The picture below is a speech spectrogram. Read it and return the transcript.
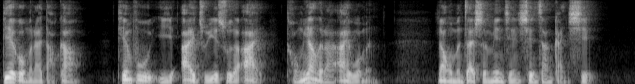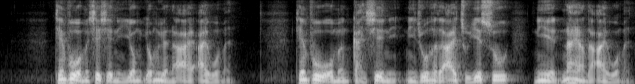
第二个，我们来祷告，天父以爱主耶稣的爱，同样的来爱我们，让我们在神面前献上感谢。天父，我们谢谢你用永远的爱爱我们。天父，我们感谢你，你如何的爱主耶稣，你也那样的爱我们。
